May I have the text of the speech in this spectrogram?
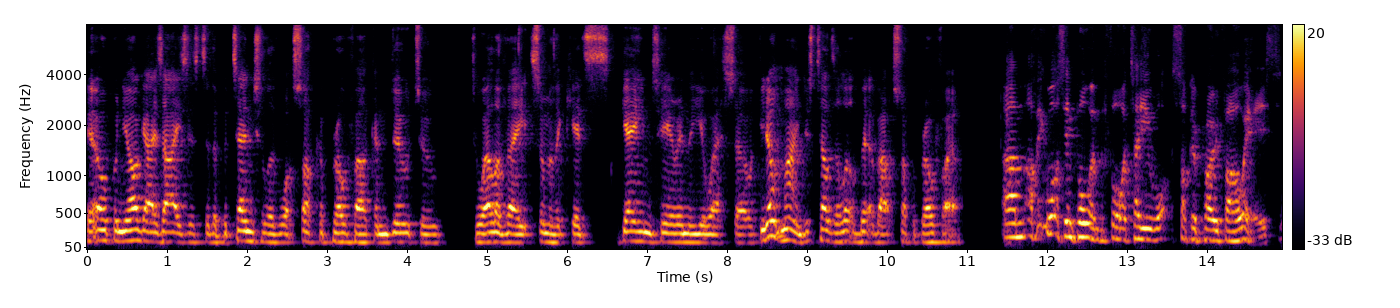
it opened your guys' eyes as to the potential of what soccer profile can do to to elevate some of the kids' games here in the US. So, if you don't mind, just tell us a little bit about soccer profile. Um, I think what's important before I tell you what Soccer Profile is,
